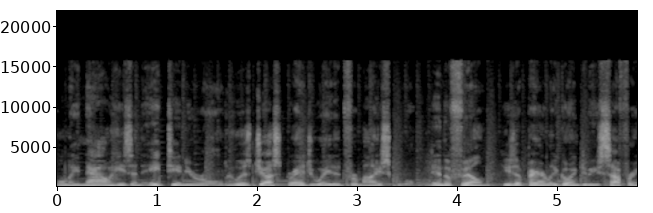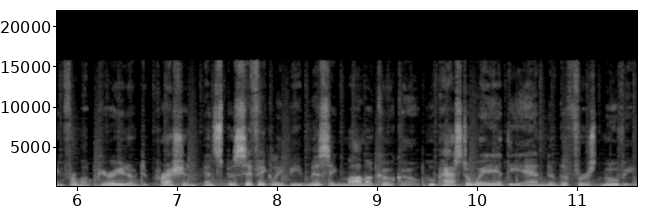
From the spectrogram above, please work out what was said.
only now he's an 18 year old who has just graduated from high school. In the film, he's apparently going to be suffering from a period of depression and specifically be missing Mama Coco, who passed away at the end of the first movie.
